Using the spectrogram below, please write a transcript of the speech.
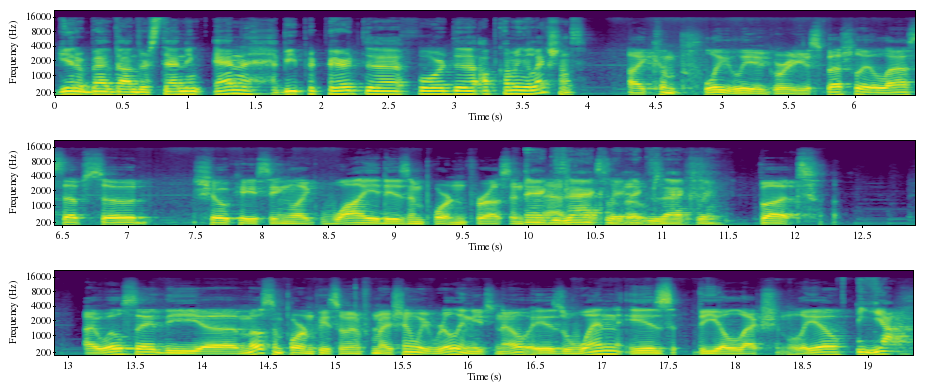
get a better understanding and be prepared uh, for the upcoming elections. I completely agree, especially the last episode showcasing like why it is important for us internationals. Exactly, exactly. But I will say the uh, most important piece of information we really need to know is when is the election, Leo? Yeah.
